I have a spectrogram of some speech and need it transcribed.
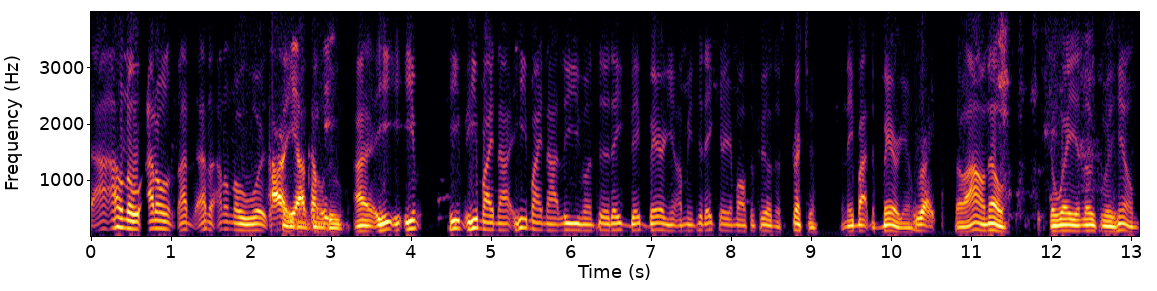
I, I don't know. I don't. I, I, don't- I don't know what All right, y'all come gonna do. I, he he he he might not. He might not leave until they they bury him. I mean, until they carry him off the field in a stretcher and they about to bury him. Right. So I don't know the way it looks with him.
